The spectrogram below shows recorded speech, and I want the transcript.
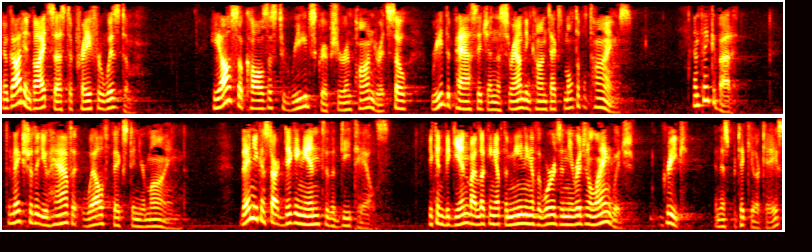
Now, God invites us to pray for wisdom. He also calls us to read Scripture and ponder it. So, read the passage and the surrounding context multiple times. And think about it to make sure that you have it well fixed in your mind. Then you can start digging into the details. You can begin by looking up the meaning of the words in the original language, Greek in this particular case.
